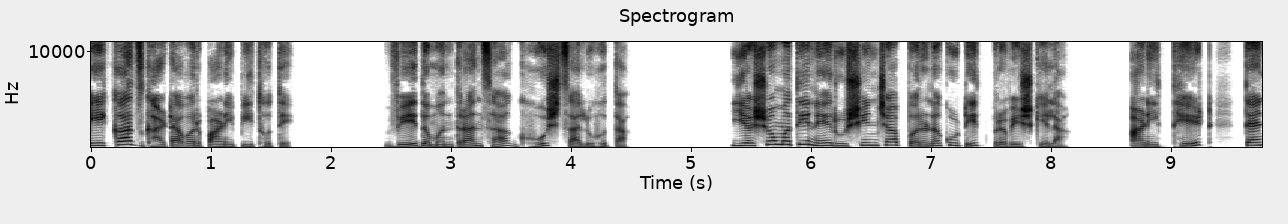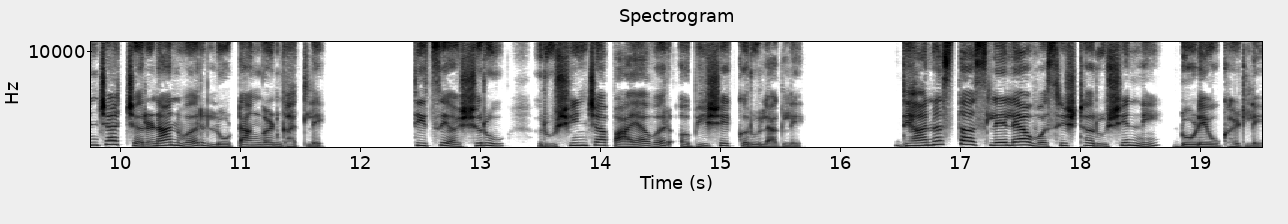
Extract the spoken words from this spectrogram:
एकाच घाटावर पाणी पीत होते. वेदमंत्रांचा घोष चालू होता. यशोमतीने ऋषींच्या पर्णकुटीत प्रवेश केला आणि थेट त्यांच्या चरणांवर लोटांगण घातले. तिचे अश्रू ऋषींच्या पायावर अभिषेक करू लागले. ध्यानस्थ असलेल्या वसिष्ठ ऋषींनी डोळे उघडले.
